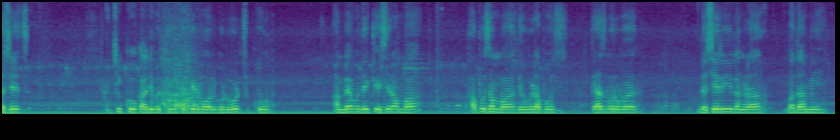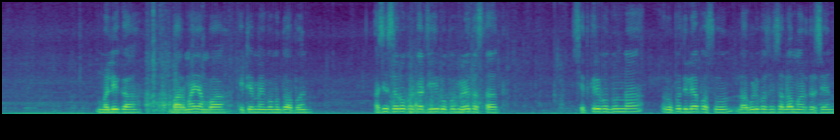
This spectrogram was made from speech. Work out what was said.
तसेच चिक्कू कालीबत्ती क्रिकेट बॉल गोलवड चिक्कू आंब्यामध्ये केशर आंबा हापूस आंबा देवगड हापूस त्याचबरोबर दशेरी लंगडा बदामी मलिका बारमाई आंबा एटीएम मँगो म्हणतो आपण. असे सर्व प्रकारची रोपं मिळत असतात. शेतकरी बंधूंना रोपं दिल्यापासून लागवडीपासून सल्ला मार्गदर्शन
